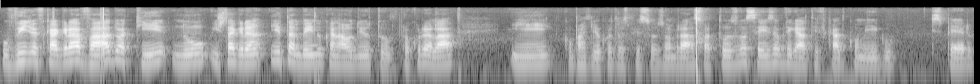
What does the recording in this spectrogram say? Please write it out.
o vídeo vai ficar gravado aqui no Instagram e também no canal do YouTube. Procura lá e compartilhe com outras pessoas. Um abraço a todos vocês, obrigado por ter ficado comigo. Espero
